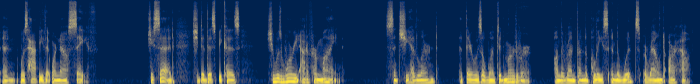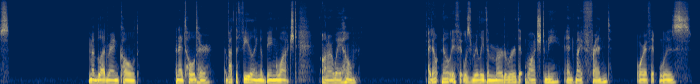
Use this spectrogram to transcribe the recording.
and was happy that we're now safe. She said she did this because she was worried out of her mind since she had learned that there was a wanted murderer on the run from the police in the woods around our house. My blood ran cold, and I told her about the feeling of being watched on our way home. I don't know if it was really the murderer that watched me and my friend, or if it was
